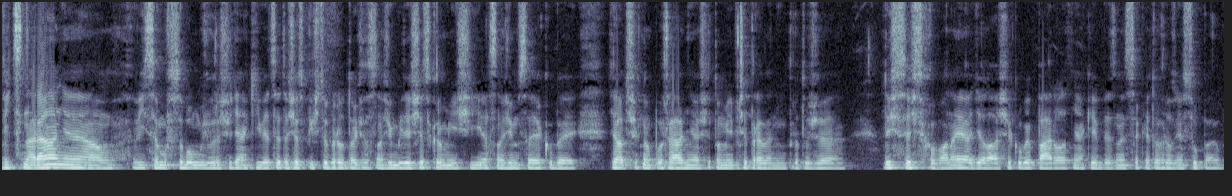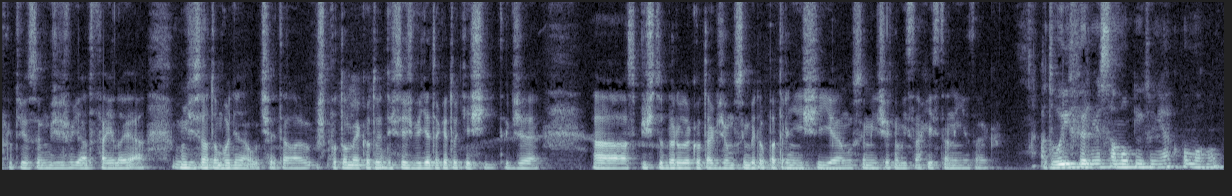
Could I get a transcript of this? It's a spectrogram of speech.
víc na ráně a víc se s sebou můžu řešit nějaké věci, takže spíš to beru tak, že se snažím být ještě skromnější a snažím se jakoby dělat všechno pořádně, až je to mi připravený, protože když jsi schovaný a děláš jakoby pár let nějaký biznis, tak je to hrozně super, protože se můžeš udělat faily a můžeš se na tom hodně naučit, ale už potom, jako to, když jsi vidět, tak je to těžší, takže a spíš to beru jako tak, že musím být opatrnější a musím mít všechno víc nachystaný a tak. A tvojí firmě samotný to nějak pomohlo?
